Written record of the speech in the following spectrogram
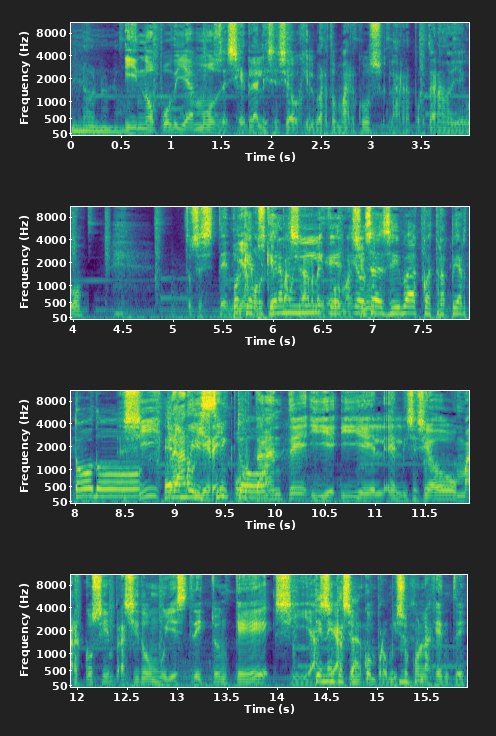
No, no, no. y no podíamos decirle al licenciado Gilberto Marcos, la reportera no llegó. Entonces teníamos ¿Por qué? Porque que era muy. pasar la eh, información. o sea, se iba a cuatrapear todo. Sí, era claro, muy y era estricto. importante. Y, y el, el licenciado Marcos siempre ha sido muy estricto en que si se que hace un compromiso con la gente,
